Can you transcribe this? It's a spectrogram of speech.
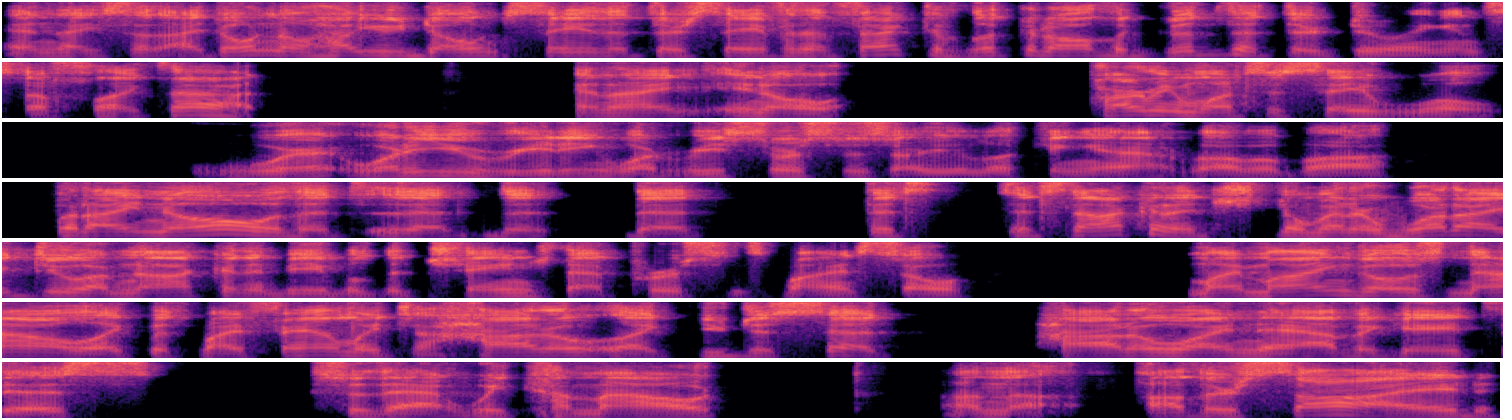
and I said, I don't know how you don't say that they're safe and effective. Look at all the good that they're doing and stuff like that. And I, you know, part of me wants to say, well, where, what are you reading? What resources are you looking at? Blah, blah, blah. But I know that, that, that, that, that's, it's not going to, no matter what I do, I'm not going to be able to change that person's mind. So my mind goes now, like with my family, to how do, like you just said, how do I navigate this so that we come out on the other side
